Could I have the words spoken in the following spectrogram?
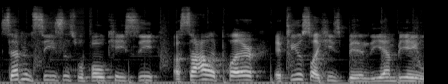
7 seasons with OKC, a solid player, it feels like he's been in the NBA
